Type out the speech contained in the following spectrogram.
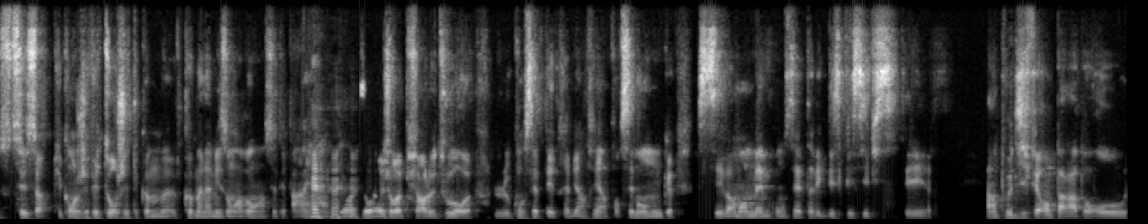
C'est ça. Puis quand j'ai fait le tour, j'étais comme comme à la maison avant, hein, c'était pareil. Hein. J'aurais pu faire le tour. Le concept est très bien fait, hein, forcément. Donc c'est vraiment le même concept avec des spécificités un peu différentes par rapport au,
